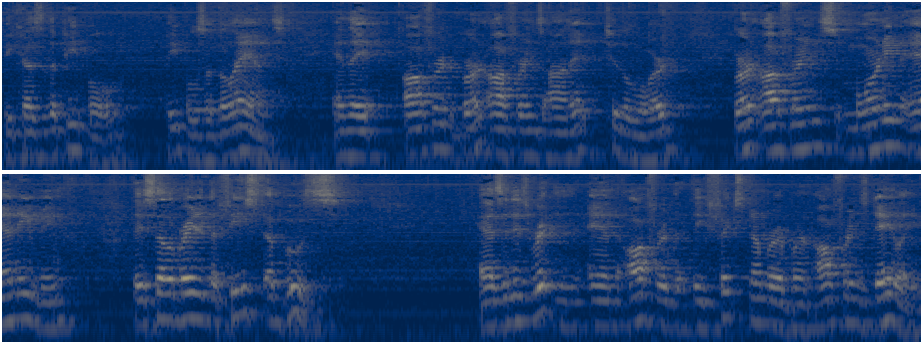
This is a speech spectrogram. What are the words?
because of the people, peoples of the lands. And they offered burnt offerings on it to the Lord, burnt offerings morning and evening they celebrated the Feast of Booths, as it is written, and offered the fixed number of burnt offerings daily,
